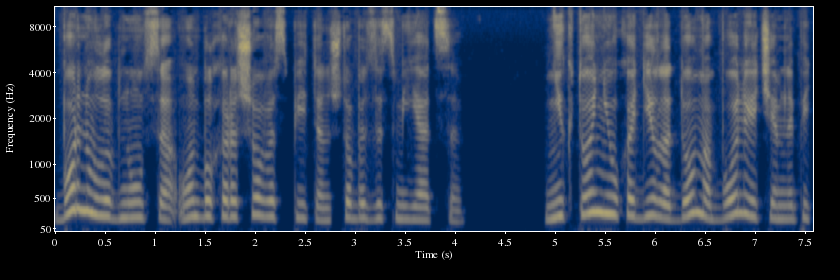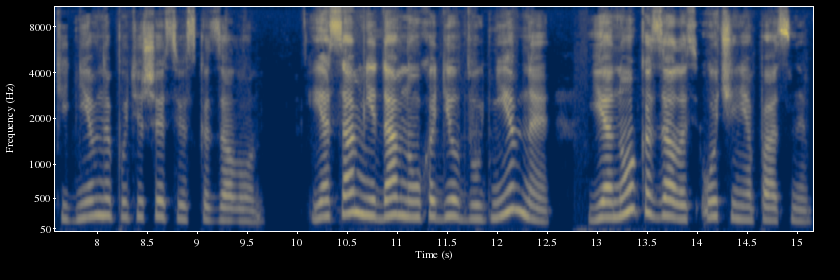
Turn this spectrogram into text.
Борн улыбнулся, он был хорошо воспитан, чтобы засмеяться. «Никто не уходил от дома более чем на пятидневное путешествие», — сказал он. «Я сам недавно уходил в двухдневное, и оно оказалось очень опасным.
